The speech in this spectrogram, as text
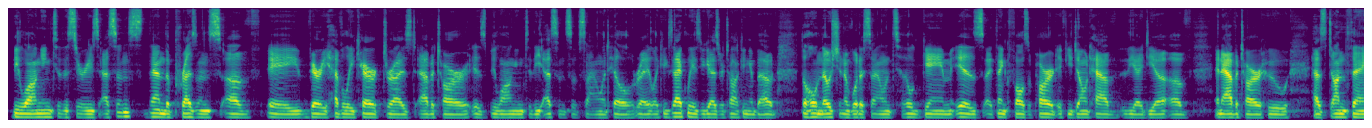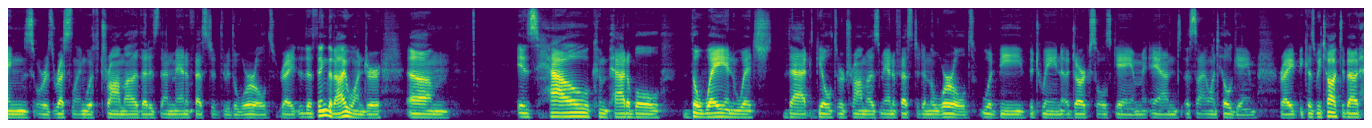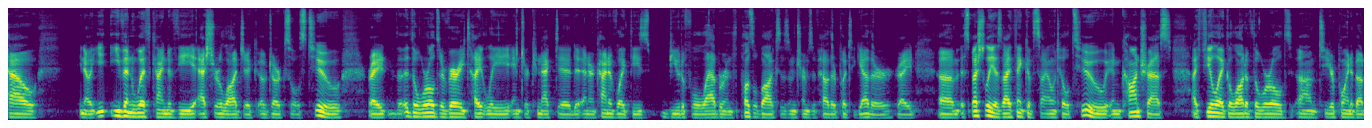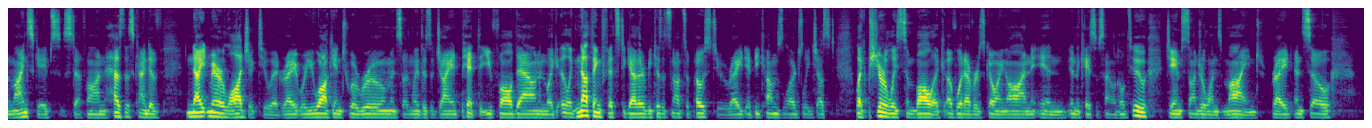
belonging to the series essence than the presence of a very heavily characterized avatar is belonging to the essence of Silent Hill, right? Like exactly as you guys are talking about, the whole notion of what a Silent Hill game is, I think falls apart if you don't have the idea of an avatar who has done things or is wrestling with trauma that is then manifested through the world, right? The thing that I wonder, um, is how compatible the way in which that guilt or trauma is manifested in the world would be between a Dark Souls game and a Silent Hill game, right? Because we talked about how you know, e- even with kind of the Escher logic of Dark Souls 2, right, the, the worlds are very tightly interconnected and are kind of like these beautiful labyrinth puzzle boxes in terms of how they're put together, right? Um, especially as I think of Silent Hill 2, in contrast, I feel like a lot of the world, um, to your point about mindscapes, Stefan, has this kind of nightmare logic to it, right? Where you walk into a room and suddenly there's a giant pit that you fall down and like like nothing fits together because it's not supposed to, right? It becomes largely just like purely symbolic of whatever's going on in in the case of Silent Hill 2, James Sunderland's mind, right? And so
